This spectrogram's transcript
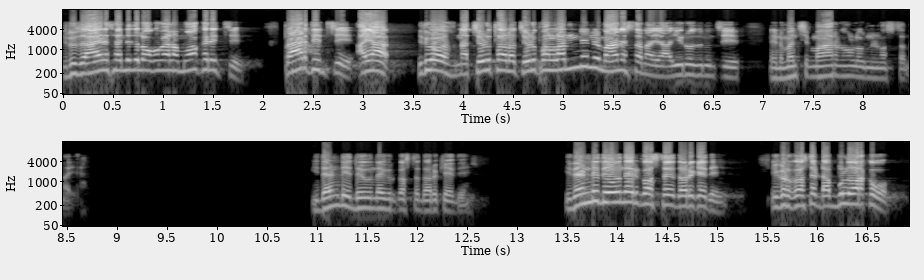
ఈరోజు ఆయన సన్నిధిలో ఒకవేళ మోకరించి ప్రార్థించి అయ్యా ఇదిగో నా చెడుతాను చెడు పనులన్నీ నేను మానేస్తానయ్యా. ఈ రోజు నుంచి నేను మంచి మార్గంలో నేను వస్తానయ్యా. ఇదండి దేవుని దగ్గరికి వస్తే దొరికేది. ఇదండి దేవుని దగ్గరికి వస్తే దొరికేది. ఇక్కడికి వస్తే డబ్బులు దొరకవు.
